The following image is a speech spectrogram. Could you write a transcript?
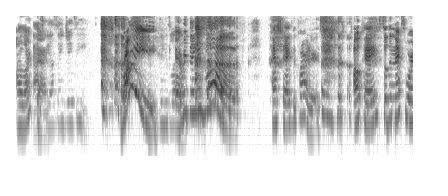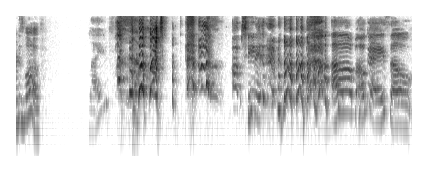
I like Ask that. Beyonce and Jay Z. Right. Everything is love. Everything is love. Hashtag the Carters. Okay, so the next word is love. life. I'm cheated. um. Okay. So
